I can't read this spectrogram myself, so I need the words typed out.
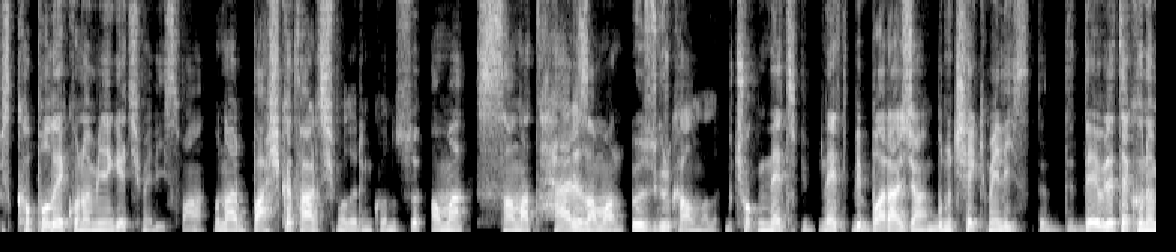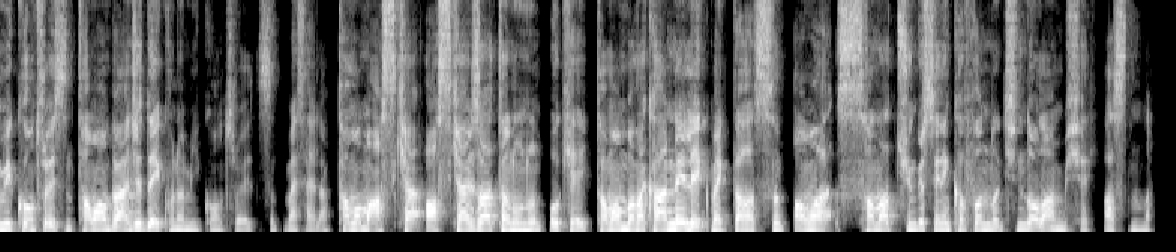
biz kapalı ekonomiye geçmeliyiz falan. Bunlar başka tartışmaların konusu ama sanat her zaman özgür kalmalı. Bu çok net bir net bir baraj yani. Bunu çekmeliyiz. De- Devlet ekonomiyi kontrol etsin. Tamam bence de ekonomiyi kontrol etsin mesela. Tamam asker asker zaten onun. Okey. Tamam bana karneyle ekmek dağıtsın. Ama sanat çünkü senin kafanın içinde olan bir şey aslında.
